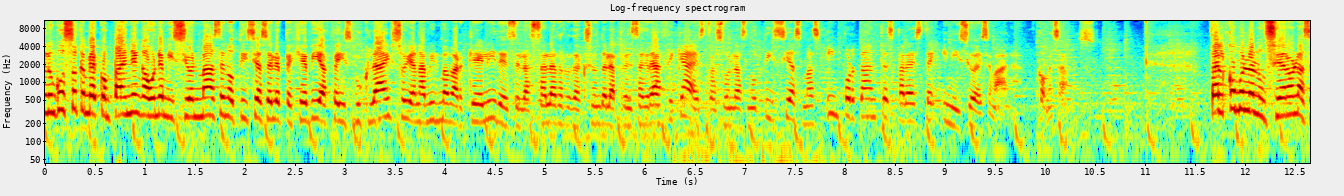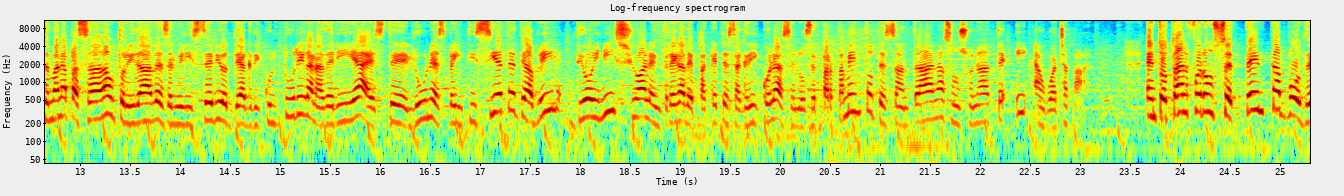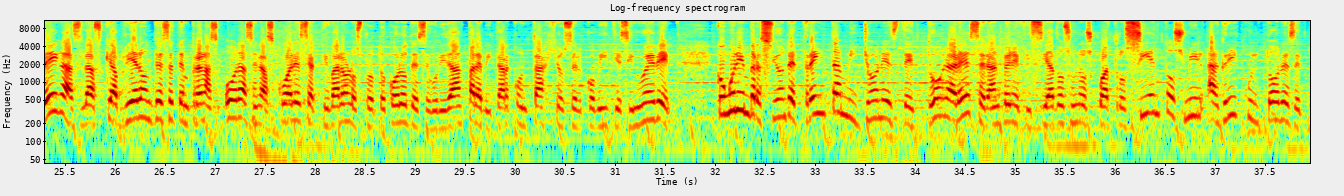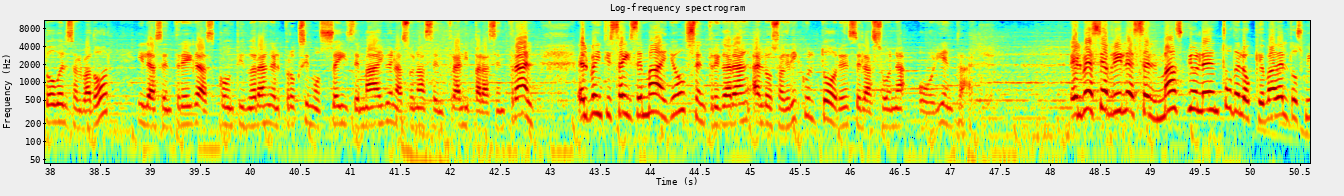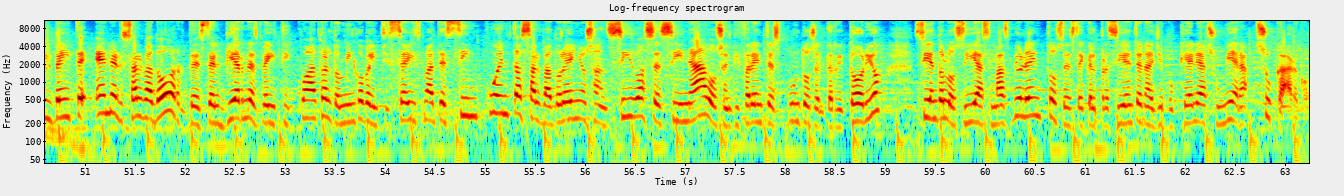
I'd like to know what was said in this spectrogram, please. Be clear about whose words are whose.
Speaker 1: tal? Un gusto que me acompañen a una emisión más de Noticias LPG vía Facebook Live. Soy Ana Vilma Markelli desde la sala de redacción de la prensa gráfica. Estas son las noticias más importantes para este inicio de semana. Comenzamos. Tal como lo anunciaron la semana pasada, autoridades del Ministerio de Agricultura y Ganadería, este lunes 27 de abril dio inicio a la entrega de paquetes agrícolas en los departamentos de Santa Ana, Sonsonate y Aguachapán. En total fueron 70 bodegas las que abrieron desde tempranas horas en las cuales se activaron los protocolos de seguridad para evitar contagios del COVID-19. Con una inversión de 30 millones de dólares serán beneficiados unos 400 mil agricultores de todo El Salvador y las entregas continuarán el próximo 6 de mayo en la zona central y paracentral. El 26 de mayo se entregarán a los agricultores de la zona oriental. El mes de abril es el más violento de lo que va del 2020 en El Salvador. Desde el viernes 24 al domingo 26, más de 50 salvadoreños han sido asesinados en diferentes puntos del territorio, siendo los días más violentos desde que el presidente Nayib Bukele asumiera su cargo.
